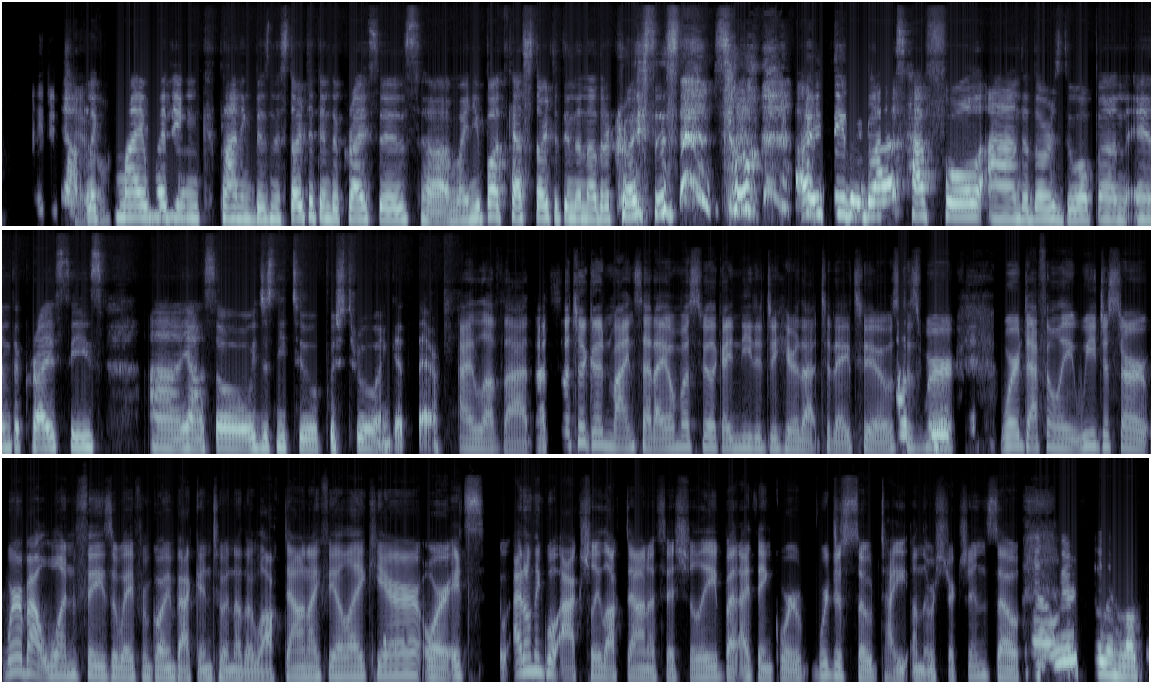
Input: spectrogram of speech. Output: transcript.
yeah, like my wedding planning business started in the crisis. Uh, my new podcast started in another crisis. so I see the glass half full and the doors do open in the crises uh, yeah, so we just need to push through and get there. I love that. That's such a good mindset. I almost feel like I needed to hear that today too, because we're we're definitely we just are we're about one phase away from going back into another lockdown. I feel like here, or it's I don't think we'll actually lock down officially, but I think we're we're just so tight on the restrictions. So yeah, we're still in lockdown.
